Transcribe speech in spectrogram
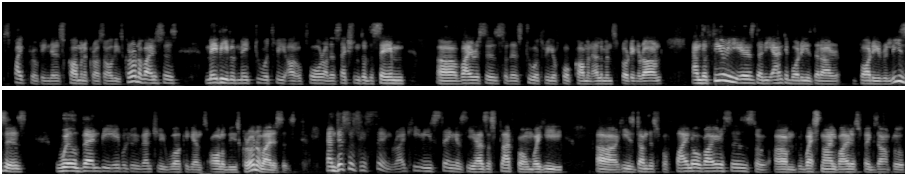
spike protein that is common across all these coronaviruses. Maybe it'll make two or three or four other sections of the same uh, viruses. So there's two or three or four common elements floating around. And the theory is that the antibodies that our body releases will then be able to eventually work against all of these coronaviruses. And this is his thing, right? Heeney's thing is he has this platform where he uh, he's done this for filoviruses. So um, West Nile virus, for example,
